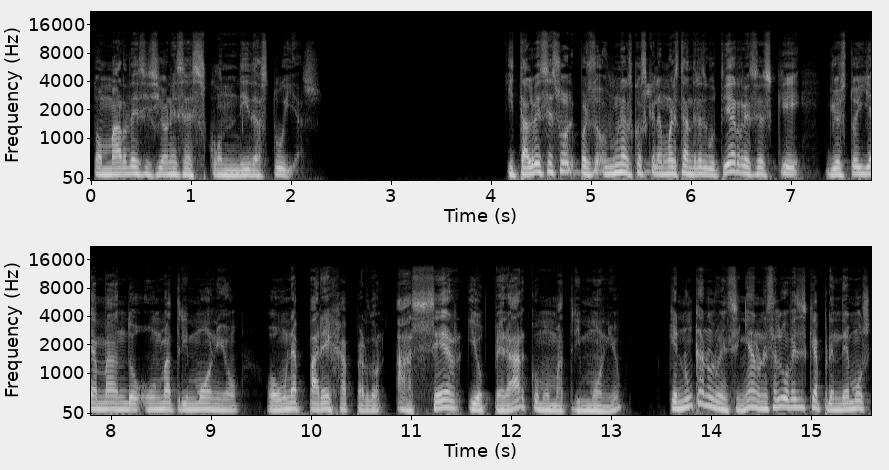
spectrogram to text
tomar decisiones a escondidas tuyas. Y tal vez eso, por eso, una de las cosas que le molesta a Andrés Gutiérrez es que yo estoy llamando un matrimonio o una pareja, perdón, a ser y operar como matrimonio que nunca nos lo enseñaron. Es algo a veces que aprendemos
